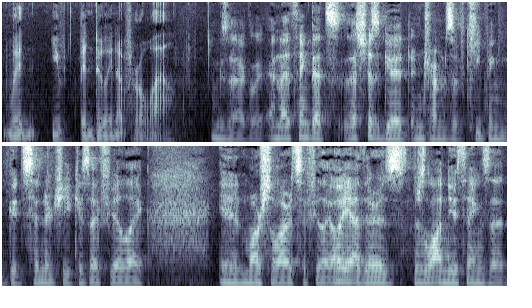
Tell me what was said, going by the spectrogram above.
when you've been doing it for a while. Exactly, and I think that's that's just good in terms of keeping good synergy because I feel like in martial arts, I feel like oh yeah, there's there's a lot of new things that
